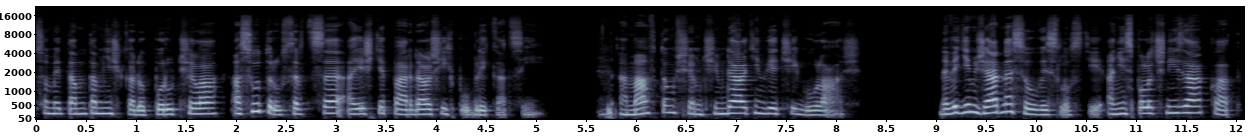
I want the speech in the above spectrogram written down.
co mi tam ta měška doporučila, a Sutru srdce a ještě pár dalších publikací. A mám v tom všem čím dál tím větší guláš. Nevidím žádné souvislosti, ani společný základ.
